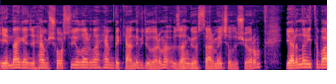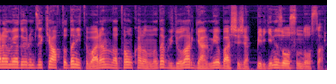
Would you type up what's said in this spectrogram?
Elimden gelince hem shorts videolarına hem de kendi videolarıma özen göstermeye çalışıyorum. Yarından itibaren veya da önümüzdeki haftadan itibaren Laton kanalına da videolar gelmeye başlayacak. Bilginiz olsun dostlar.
